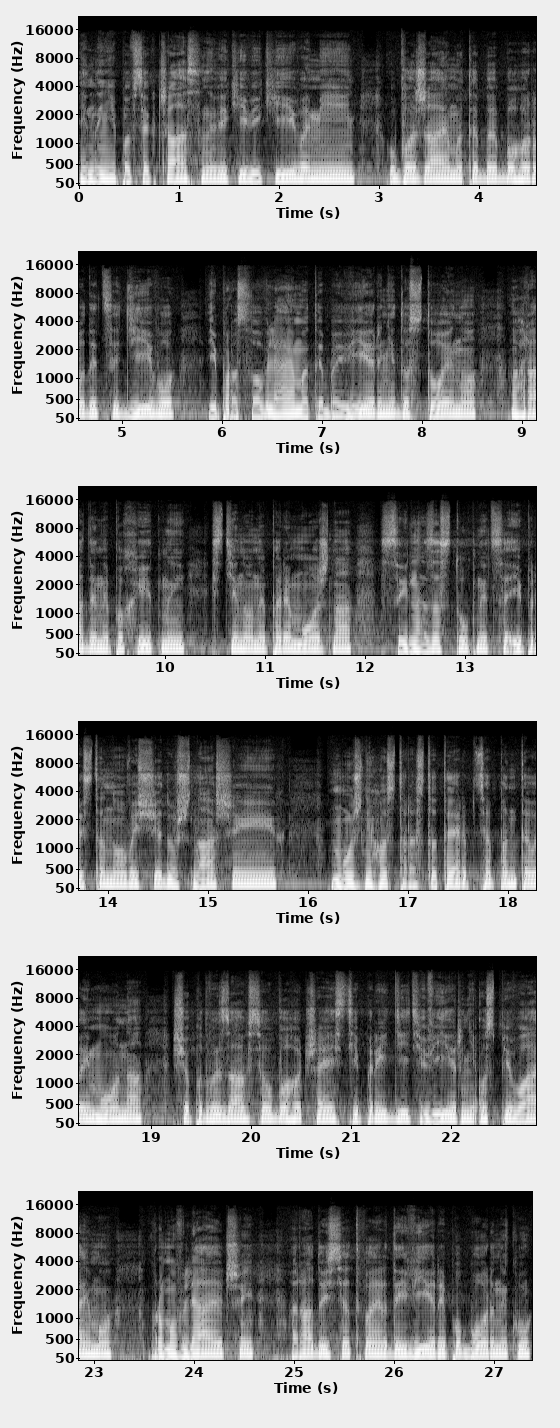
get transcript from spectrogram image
і нині повсякчас на віки віків. Амінь. Ублажаємо тебе, Богородице Діво, і прославляємо тебе вірні, достойно, гради непохитний, стіно непереможна, сильна заступниця і пристановище душ наших мужнього старостотерпця Пантелеймона, що подвизався у благочесті, прийдіть вірні, оспіваємо, промовляючи, радуйся, твердий віри, поборнику,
